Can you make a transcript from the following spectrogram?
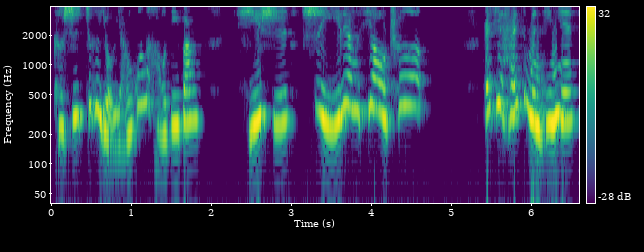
可是，这个有阳光的好地方其实是一辆校车，而且孩子们今天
